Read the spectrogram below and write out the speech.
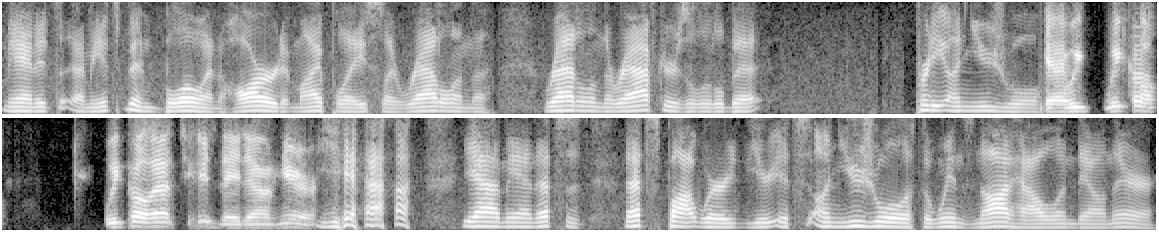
man, it's. I mean, it's been blowing hard at my place, like rattling the rattling the rafters a little bit. Pretty unusual. Yeah, we we call we call that Tuesday down here. Yeah, yeah, man. That's a, that spot where you're. It's unusual if the wind's not howling down there.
